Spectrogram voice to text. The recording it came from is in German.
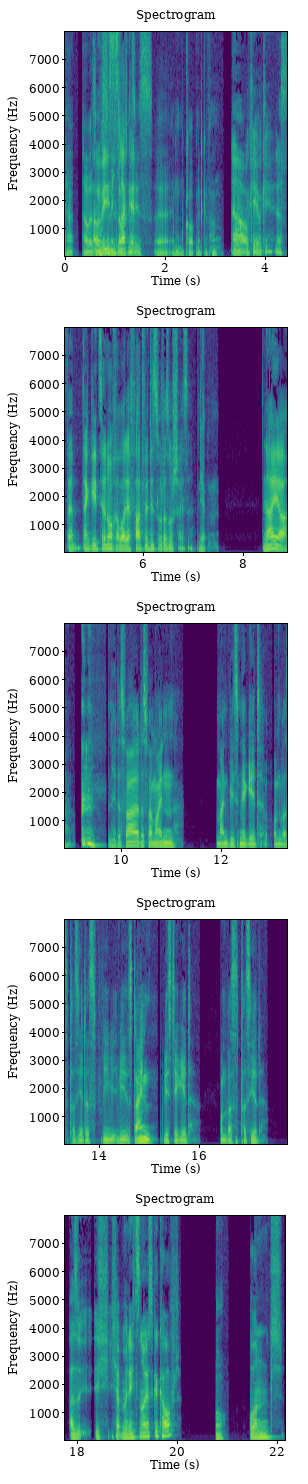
Ja, aber sie Aber wenigstens nicht laufen, sie ist äh, im Korb mitgefahren. Ah, okay, okay. Das, dann, dann geht's ja noch, aber der Fahrtwind ist so oder so scheiße. Ja. Naja, Nee, das war, das war mein, mein wie es mir geht und was passiert ist. Wie, wie, wie ist dein, wie es dir geht und was ist passiert? also ich, ich habe mir nichts Neues gekauft. Oh. Und.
